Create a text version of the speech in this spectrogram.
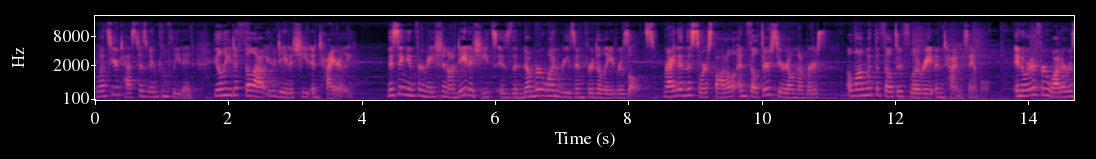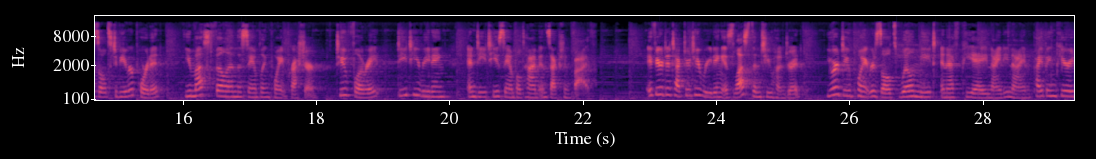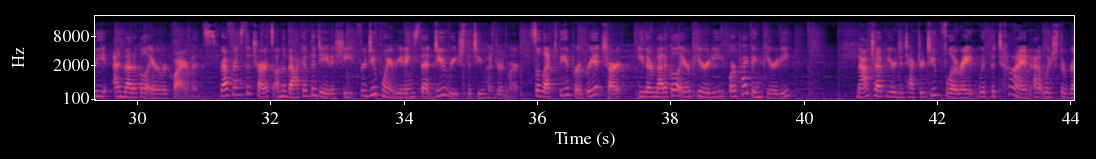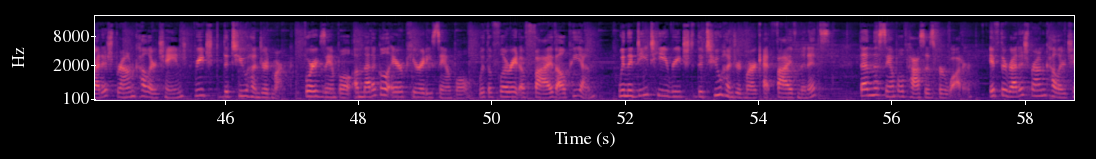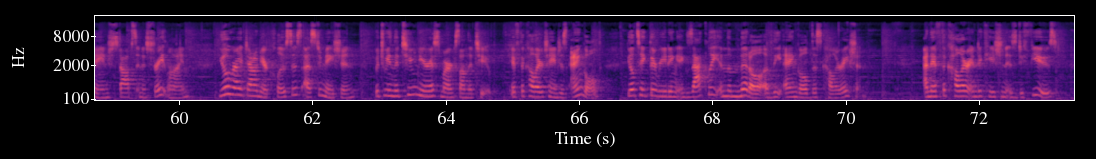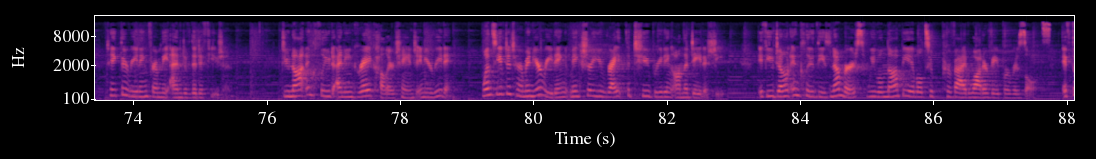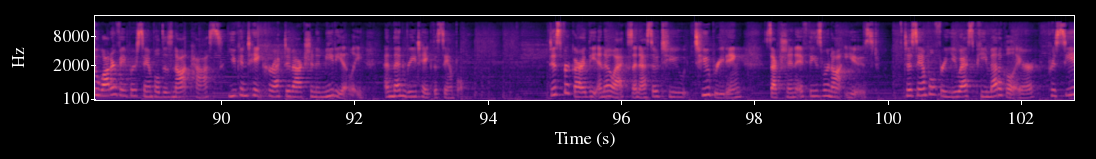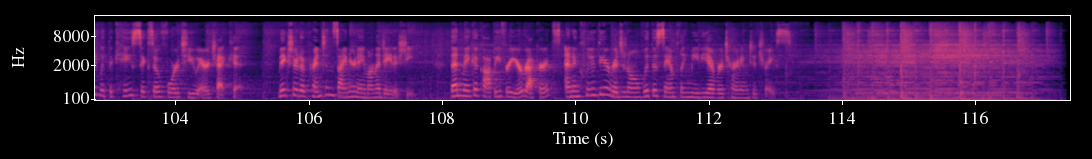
Once your test has been completed, you'll need to fill out your datasheet entirely. Missing information on datasheets is the number one reason for delayed results. Write in the source bottle and filter serial numbers, along with the filter flow rate and time sample. In order for water results to be reported, you must fill in the sampling point pressure, tube flow rate, DT reading, and DT sample time in section 5. If your detector tube reading is less than 200, your dew point results will meet NFPA 99 piping purity and medical air requirements. Reference the charts on the back of the datasheet for dew point readings that do reach the 200 mark. Select the appropriate chart, either medical air purity or piping purity. Match up your detector tube flow rate with the time at which the reddish brown color change reached the 200 mark. For example, a medical air purity sample with a flow rate of 5 LPM, when the DT reached the 200 mark at 5 minutes, then the sample passes for water. If the reddish brown color change stops in a straight line, you'll write down your closest estimation between the two nearest marks on the tube. If the color change is angled, you'll take the reading exactly in the middle of the angled discoloration. And if the color indication is diffused, take the reading from the end of the diffusion. Do not include any gray color change in your reading. Once you've determined your reading, make sure you write the tube reading on the data sheet. If you don't include these numbers, we will not be able to provide water vapor results. If the water vapor sample does not pass, you can take corrective action immediately and then retake the sample. Disregard the NOx and SO2 tube reading section if these were not used. To sample for USP medical air, proceed with the K6042 air check kit. Make sure to print and sign your name on the datasheet. Then make a copy for your records and include the original with the sampling media returning to trace.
